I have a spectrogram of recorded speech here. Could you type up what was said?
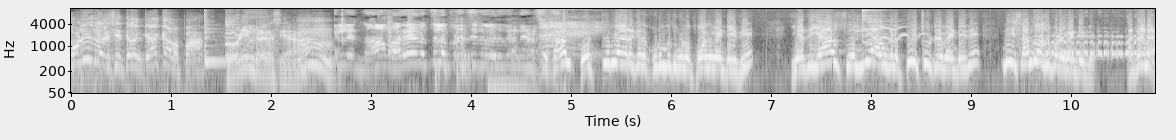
தொழில் ரகசியத்தெல்லாம் கேட்காதப்பா. தொழில் ரகசியம்? இல்ல நான் வர இடத்துல பிரச்சனை வருதுன்னு நினைச்சேன். ஒற்றுமையா இருக்கிற குடும்பத்துக்குள்ள போக வேண்டியது எதையாவது சொல்லி அவங்கள பிரிச்சு விட்டுற வேண்டியது நீ சந்தோஷப்பட வேண்டியது. அதானே?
